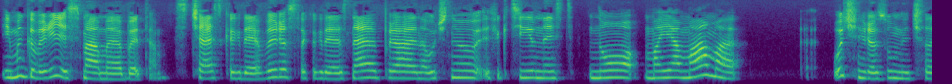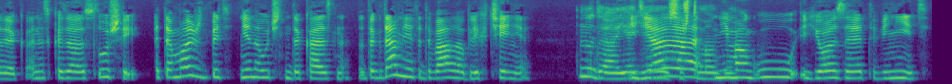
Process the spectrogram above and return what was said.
И мы говорили с мамой об этом. Сейчас, когда я выросла, когда я знаю про научную эффективность. Но моя мама очень разумный человек. Она сказала, слушай, это может быть не научно доказано, но тогда мне это давало облегчение. Ну да, я делаю я все, что могу. не могу ее за это винить.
